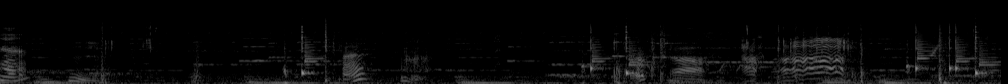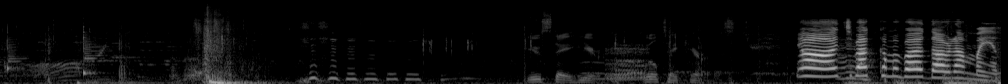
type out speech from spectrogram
ha? Hmm. Ah. You stay here. We'll take care of this. Ya Çibakkama böyle davranmayın.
